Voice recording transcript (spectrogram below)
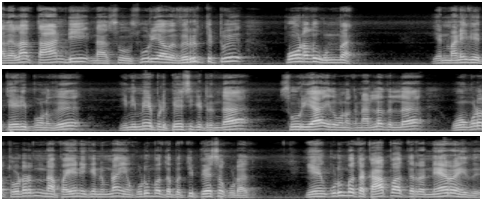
அதெல்லாம் தாண்டி நான் சூ சூர்யாவை வெறுத்துட்டு போனது உண்மை. என் மனைவியை தேடி போனது. இனிமேல் இப்படி பேசிக்கிட்டு இருந்தா சூர்யா இது உனக்கு நல்லதில்லை. உன் கூட தொடர்ந்து நான் பயணிக்கணும்னா என் குடும்பத்தை பற்றி பேசக்கூடாது. என் குடும்பத்தை காப்பாற்றுற நேரம் இது.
